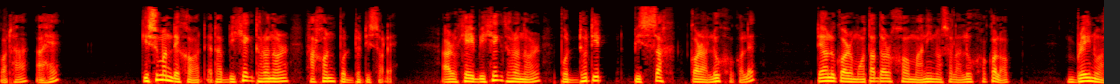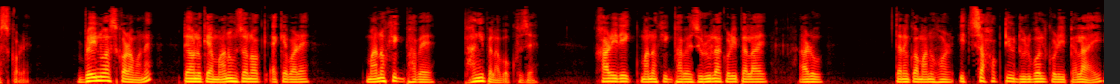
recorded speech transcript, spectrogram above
কথা আহে। কিছুমান দেশত এটা বিশেষ ধৰণৰ শাসন পদ্ধতি চলে আৰু সেই বিশেষ ধৰণৰ পদ্ধতিত বিশ্বাস কৰা লোকসকলে তেওঁলোকৰ মতাদৰ্শ মানি নচলা লোকসকলক ব্ৰেইন ৱাছ কৰে। ব্ৰেইন ৱাছ কৰা মানে তেওঁলোকে মানুহজনক একেবাৰে মানসিকভাৱে ভাঙি পেলাব খোজে। শাৰীৰিক মানসিকভাৱে জুৰুলা কৰি পেলায় আৰু তেনেকুৱা মানুহৰ ইচ্ছা শক্তিও দুৰ্বল কৰি পেলাই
